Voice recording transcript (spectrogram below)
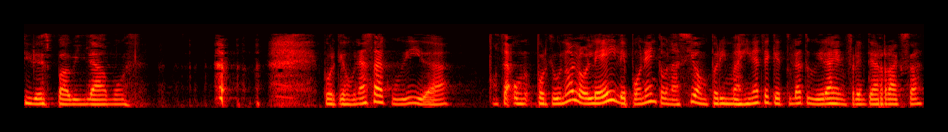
despabilamos. porque es una sacudida. O sea, porque uno lo lee y le pone entonación, pero imagínate que tú la tuvieras enfrente a Raxa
